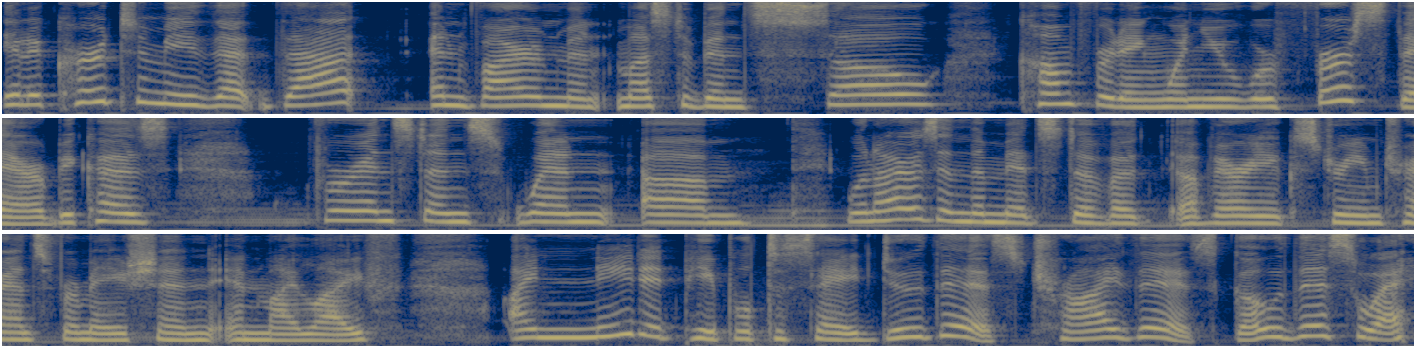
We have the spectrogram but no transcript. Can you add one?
it occurred to me that that environment must have been so comforting when you were first there because for instance, when um, when I was in the midst of a, a very extreme transformation in my life, I needed people to say, "Do this, try this, go this way."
